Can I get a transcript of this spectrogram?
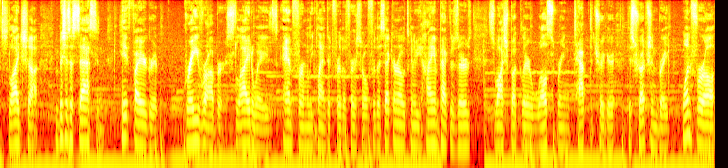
slide shot Ambitious Assassin, Hip Fire Grip, Grave Robber, Slideways, and Firmly Planted for the first row. For the second row, it's going to be High Impact Reserves, Swashbuckler, Wellspring, Tap the Trigger, Disruption Break, One for All,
